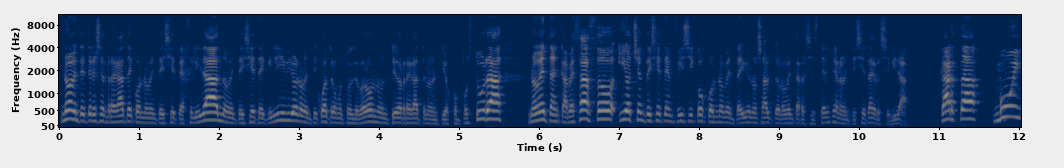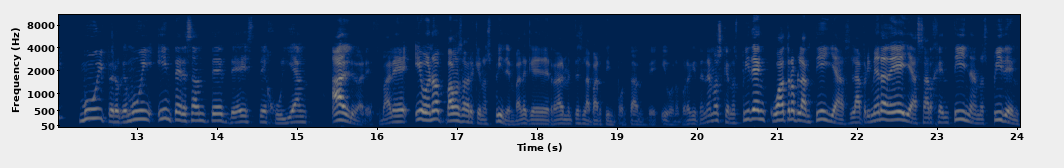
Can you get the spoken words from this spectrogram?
93 en regate con 97 agilidad, 97 equilibrio, 94 en control de balón, 92 regate, 92 compostura, 90 en cabezazo y 87 en físico con 91 salto, 90 resistencia, 97 agresividad. Carta muy, muy, pero que muy interesante de este Julián Álvarez, ¿vale? Y bueno, vamos a ver qué nos piden, ¿vale? Que realmente es la parte importante. Y bueno, por aquí tenemos que nos piden cuatro plantillas. La primera de ellas, Argentina, nos piden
